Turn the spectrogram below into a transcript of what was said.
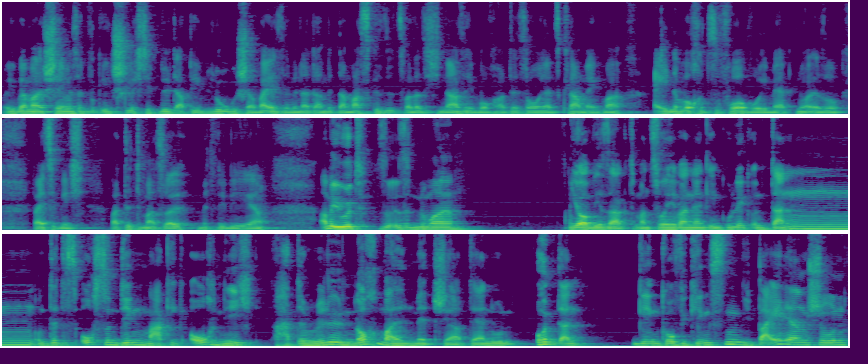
Und ich meine mal, Seamus hat wirklich ein schlechtes Bild abgeben, logischerweise, wenn er da mit einer Maske sitzt, weil er sich die Nase gebrochen hat, das ist auch ganz klar, manchmal eine Woche zuvor, wo ihr merkt, nur, also, weiß ich nicht, was das immer soll mit WWE. Aber gut, so ist es nun mal. Ja, wie gesagt, Mansouri waren ja gegen Gulik und dann, und das ist auch so ein Ding, mag ich auch nicht, hatte Riddle nochmal ein Match gehabt, der nun, und dann gegen Kofi Kingston, die beide dann schon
